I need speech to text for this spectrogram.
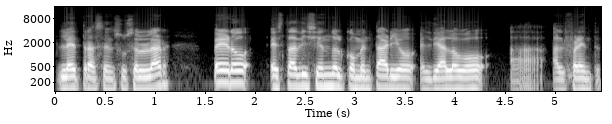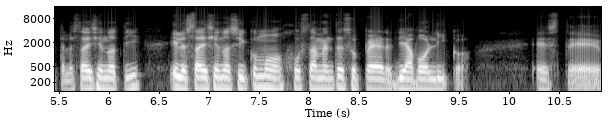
letras en su celular, pero está diciendo el comentario, el diálogo al frente, te lo está diciendo a ti y lo está diciendo así como justamente súper diabólico. Este,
